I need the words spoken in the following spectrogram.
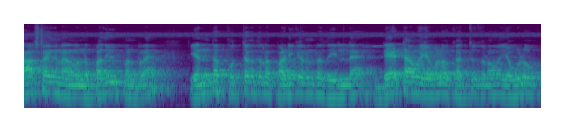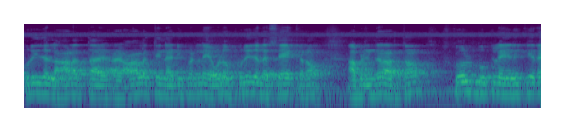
லாஸ்ட்டாக நான் ஒன்று பதிவு பண்ணுறேன் எந்த புத்தகத்தில் படிக்கிறன்றது இல்லை. டேட்டாவை எவ்வளோ கற்றுக்குறோம் எவ்வளோ புரிதல் ஆழத்தை ஆழத்தின் அடிப்படையில் எவ்வளோ புரிதலை சேர்க்குறோம் அப்படின்ற அர்த்தம். ஸ்கூல் புக்கில் இருக்கிற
